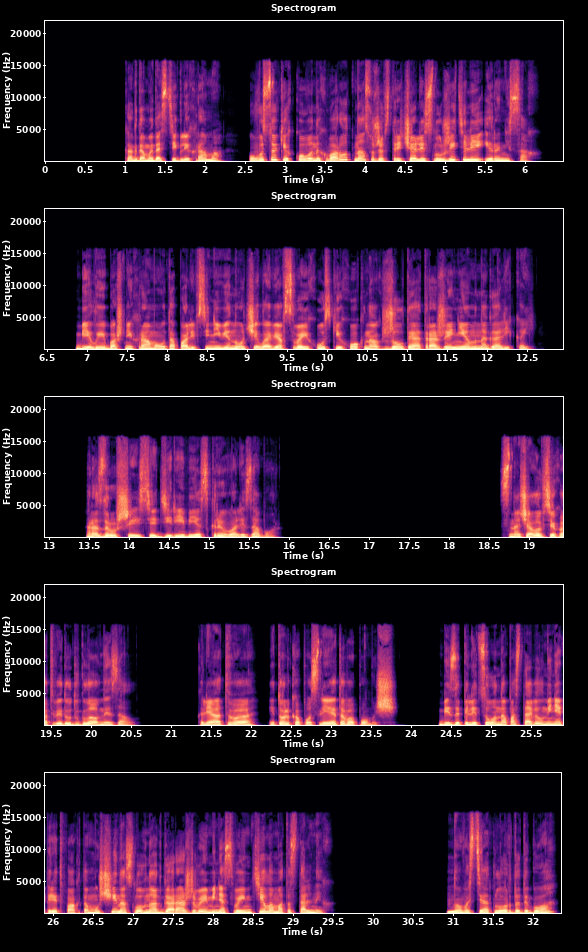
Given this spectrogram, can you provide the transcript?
Когда мы достигли храма, у высоких кованых ворот нас уже встречали служители и ранисах. Белые башни храма утопали в синеве ночи, ловя в своих узких окнах желтое отражение многоликой. Разросшиеся деревья скрывали забор. «Сначала всех отведут в главный зал. Клятва, и только после этого помощь». Безапелляционно поставил меня перед фактом мужчина, словно отгораживая меня своим телом от остальных. «Новости от лорда Дебуа?»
